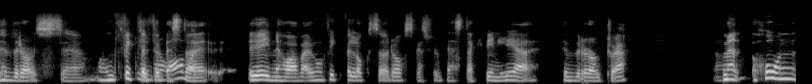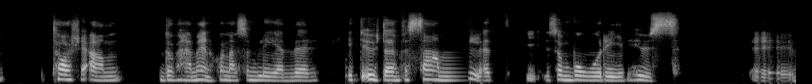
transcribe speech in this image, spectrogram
huvudrolls eh, hon fick väl för bästa eh, innehavare. Hon fick väl också Oscars för bästa kvinnliga huvudroll, tror jag. Ja. Men hon tar sig an de här människorna som lever lite utanför samhället, som bor i hus Eh,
